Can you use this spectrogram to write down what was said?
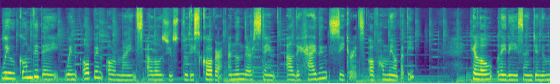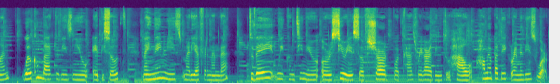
Will come the day when open our minds allows us to discover and understand all the hidden secrets of homeopathy. Hello, ladies and gentlemen. Welcome back to this new episode. My name is Maria Fernanda. Today we continue our series of short podcasts regarding to how homeopathic remedies work.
